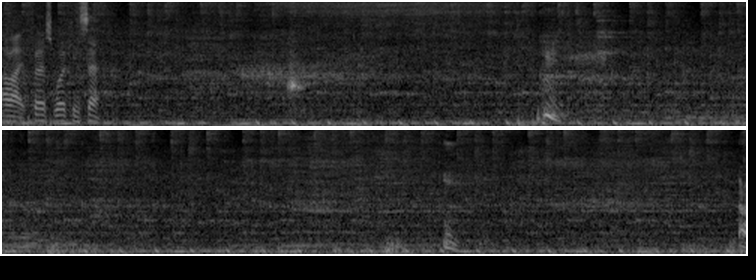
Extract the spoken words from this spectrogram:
All right, first working set. Oh.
